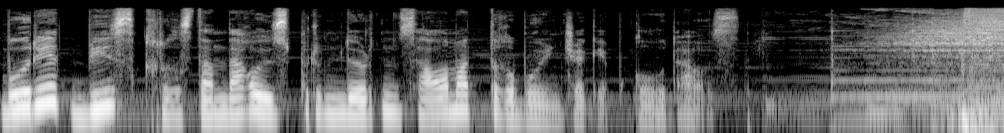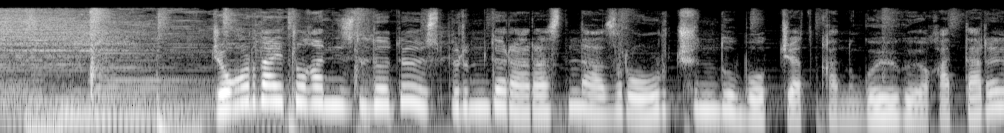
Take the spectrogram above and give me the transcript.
бул ирет биз кыргызстандагы өспүрүмдөрдүн саламаттыгы боюнча кеп кылуудабыз. Жогоруда айтылган изилдөөдө өспүрүмдөр арасында азыр орчундуу болуп жаткан көйгөй катары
